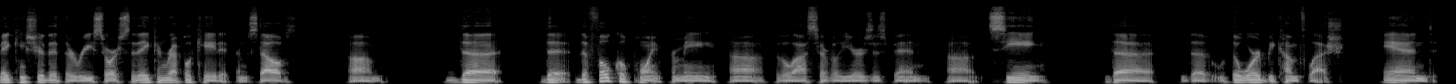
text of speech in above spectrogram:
making sure that they're resourced so they can replicate it themselves um, the the the focal point for me uh, for the last several years has been uh, seeing the the the word become flesh and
